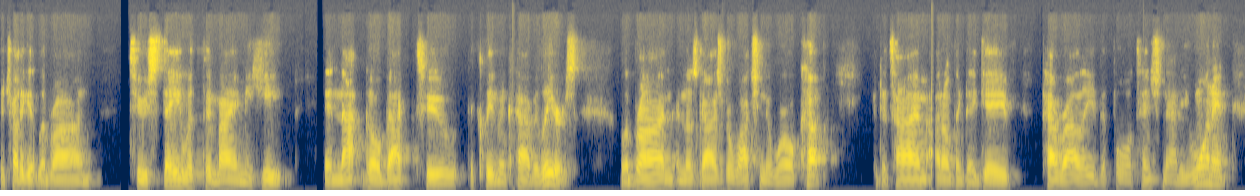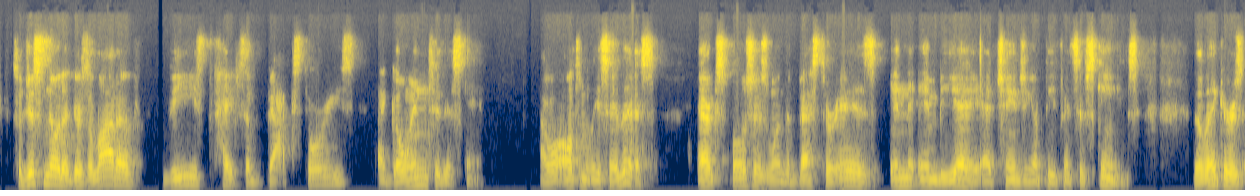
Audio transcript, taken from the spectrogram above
to try to get LeBron to stay with the Miami Heat and not go back to the Cleveland Cavaliers. LeBron and those guys were watching the World Cup. At the time, I don't think they gave Pat Riley the full attention that he wanted. So just know that there's a lot of these types of backstories that go into this game. I will ultimately say this Erik Spoelstra is one of the best there is in the NBA at changing up defensive schemes. The Lakers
